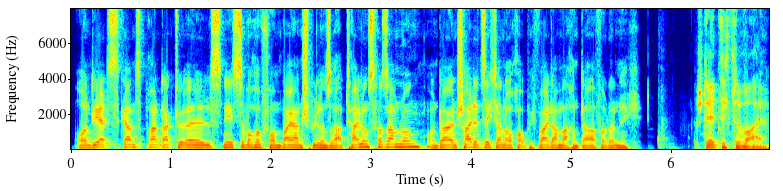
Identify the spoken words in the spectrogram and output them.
Und jetzt ganz brandaktuell ist nächste Woche vom Bayern-Spiel unsere Abteilungsversammlung. Und da entscheidet sich dann auch, ob ich weitermachen darf oder nicht. Stellt sich zur Wahl.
